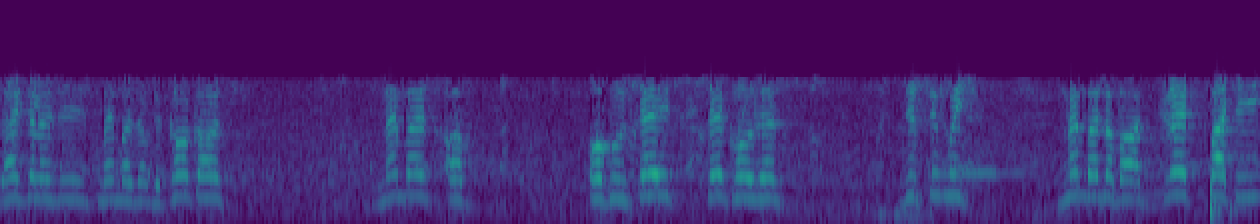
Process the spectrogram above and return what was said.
Your Excellencies, members of the caucus, members of Ogun State, stakeholders, distinguished members of our great party,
